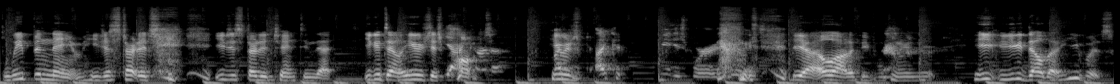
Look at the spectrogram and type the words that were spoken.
bleeping name. He just started he just started chanting that. You could tell he was just yeah, pumped. kinda, He I was Could, I could read his words. yeah, a lot of people can read it. He you could tell that he was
